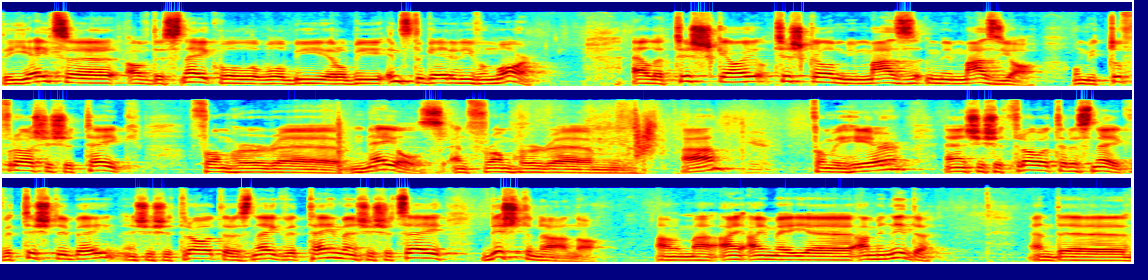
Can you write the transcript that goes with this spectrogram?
The yetzer of the snake will, will be, it'll be instigated even more. Ela tishkel mimazya, umitufra, she should take from her uh, nails and from her, um, huh? from her hair, and she should throw it to the snake. V'tishtibei, and she should throw it to the snake. V'teim, and she should say, Dishtanana. I'm, I, I'm a, uh, I'm a nida. And uh,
